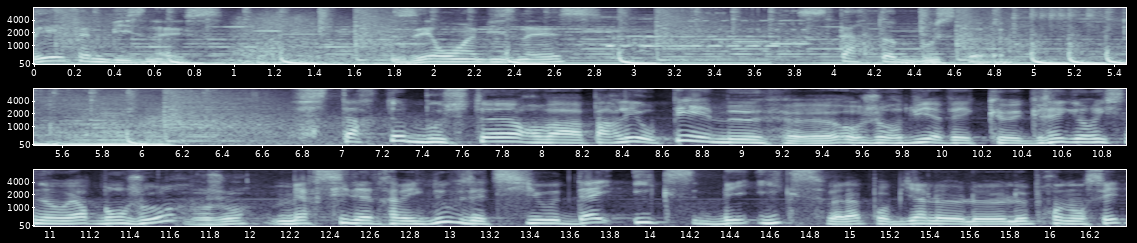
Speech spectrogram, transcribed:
BFM Business, 01 Business, Startup Booster. Startup Booster, on va parler au PME euh, aujourd'hui avec euh, Grégory Snowert. Bonjour. Bonjour. Merci d'être avec nous. Vous êtes CEO d'IXBX, voilà pour bien le, prononcer.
